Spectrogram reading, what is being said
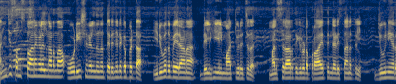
അഞ്ച് സംസ്ഥാനങ്ങളിൽ നടന്ന ഓഡീഷനിൽ നിന്ന് തിരഞ്ഞെടുക്കപ്പെട്ട ഇരുപത് പേരാണ് ഡൽഹിയിൽ മാറ്റുരച്ചത്. മത്സരാർത്ഥികളുടെ പ്രായത്തിന്റെ അടിസ്ഥാനത്തിൽ ജൂനിയർ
